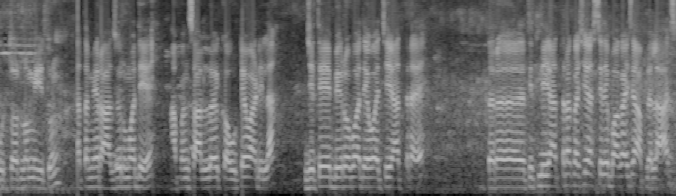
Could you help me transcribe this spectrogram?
उतरलो मी इथून. आता मी राजूरमध्ये आहे. आपण चाललोय कवटेवाडीला जिथे बिरोबा देवाची यात्रा आहे. तर तिथली यात्रा कशी असते ते बघायचं आपल्याला आज.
